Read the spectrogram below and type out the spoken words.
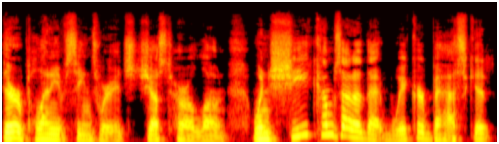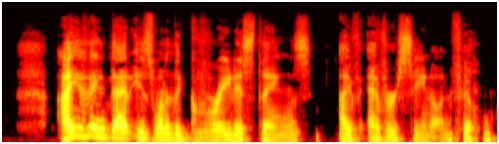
There are plenty of scenes where it's just her alone. When she comes out of that wicker basket, I think that is one of the greatest things I've ever seen on film.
